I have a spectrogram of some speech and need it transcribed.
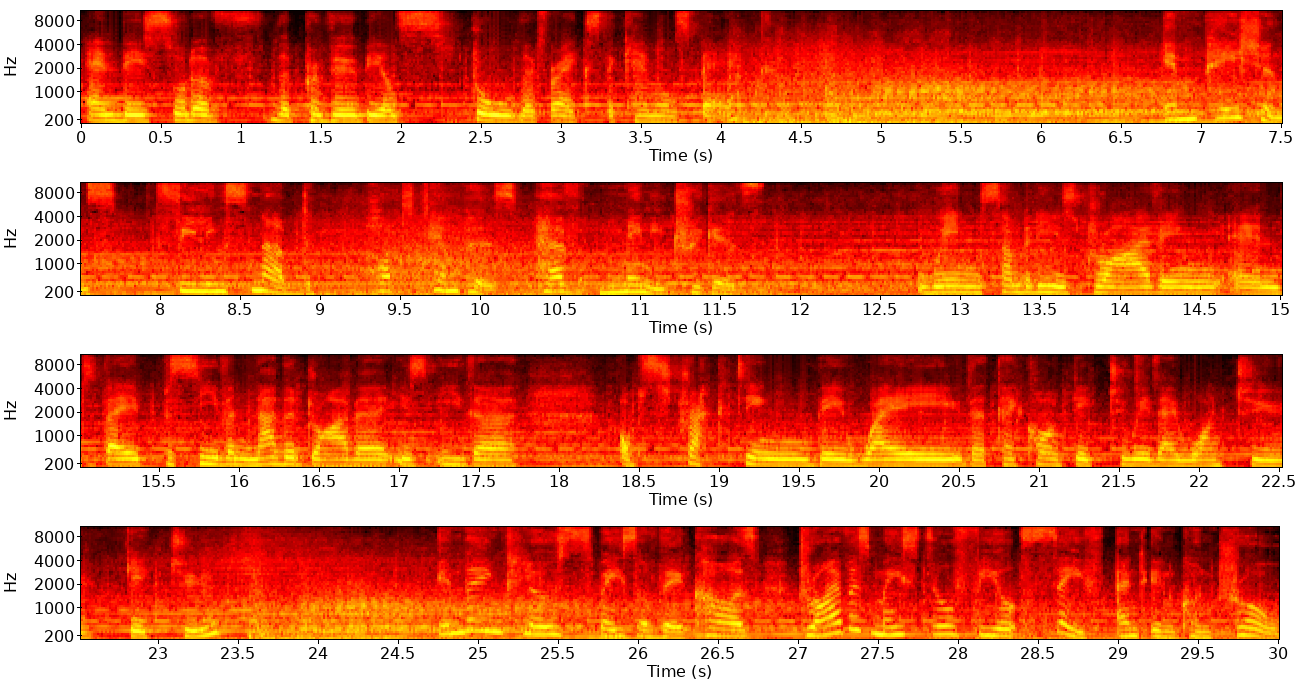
and there's sort of the proverbial straw that breaks the camel's back. Impatience, feeling snubbed, hot tempers have many triggers. when somebody is driving and they perceive another driver is either obstructing their way that they can't get to where they want to get to. In the enclosed space of their cars, drivers may still feel safe and in control.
